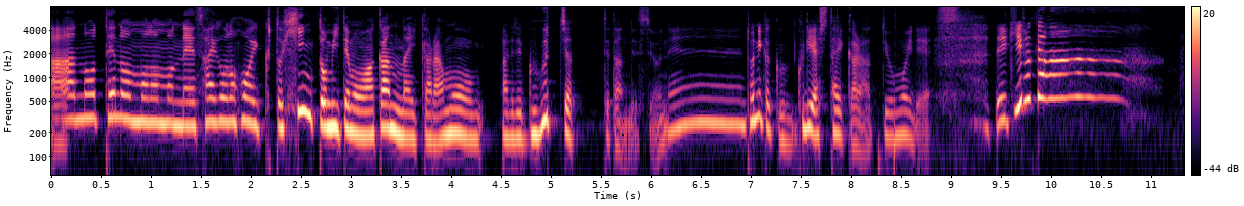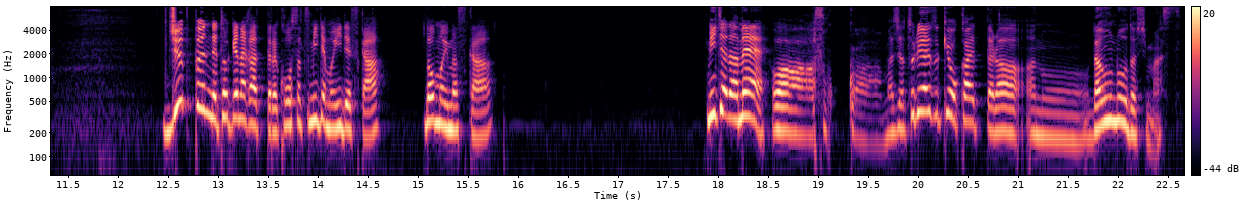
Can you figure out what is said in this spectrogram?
あの手のものもね、最後の方行くとヒント見てもわかんないから、もう、あれでググっちゃってたんですよね。とにかくクリアしたいからっていう思いで。できるかな ?10 分で解けなかったら考察見てもいいですか？どう思いますか？見ちゃダメわあ、そっか。まあ、じゃあとりあえず今日帰ったら、あのーダウンロードします。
